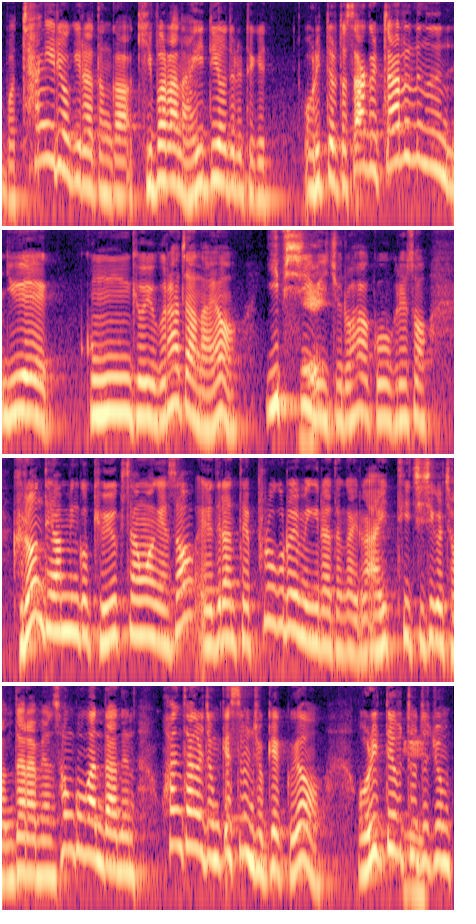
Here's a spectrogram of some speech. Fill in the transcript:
뭐 창의력이라든가 기발한 아이디어들을 되게 어릴 때부터 싹을 자르는 류의 공교육을 하잖아요. 입시 네. 위주로 하고 그래서 그런 대한민국 교육 상황에서 애들한테 프로그래밍이라든가 이런 IT 지식을 전달하면 성공한다는 환상을 좀 깼으면 좋겠고요. 어릴 때부터도 좀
